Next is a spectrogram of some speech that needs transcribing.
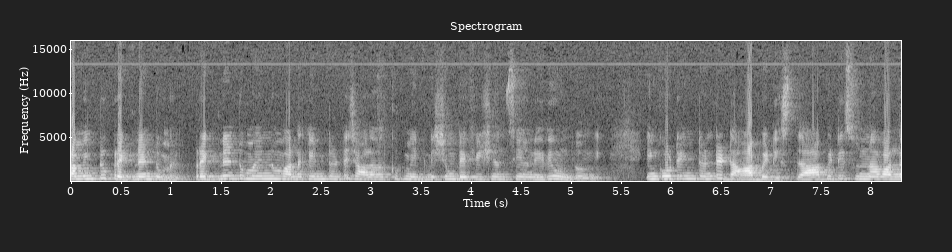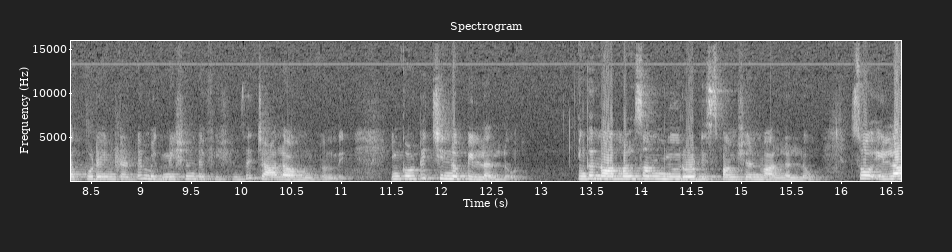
coming to pregnant women pregnant women వాళ్ళకి ఏంటంటే చాలా వరకు మెగ్నీషియం డెఫిషియన్సీ అనేది ఉంటుంది. ఇంకోటి ఏంటంటే డయాబెటీస్ డయాబెటీస్ ఉన్న వాళ్ళకు కూడా ఏంటంటే మెగ్నీషియం డెఫిషియన్సీ చాలా ఉంటుంది. ఇంకోటి చిన్న పిల్లల్లో. ఇంకా నార్మల్ సమ్ న్యూరో డిస్ఫంక్షన్ వాళ్ళల్లో. సో ఇలా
